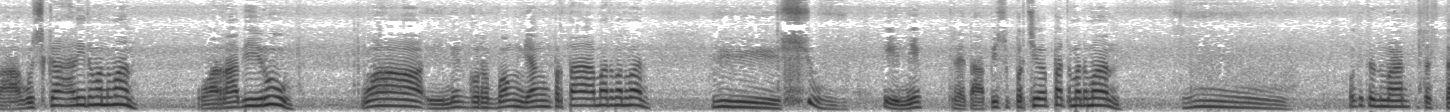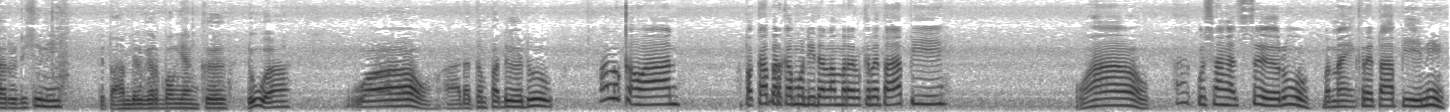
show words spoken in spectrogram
bagus sekali teman-teman. Warna biru. Wah, ini gerbong yang pertama teman-teman. Wih, ini kereta api super cepat teman-teman. Uh, oke teman-teman, kita taruh di sini. Kita ambil gerbong yang kedua. Wow, ada tempat duduk. Halo kawan, apa kabar kamu di dalam rel kereta api? Wow, aku sangat seru bernaik kereta api ini.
